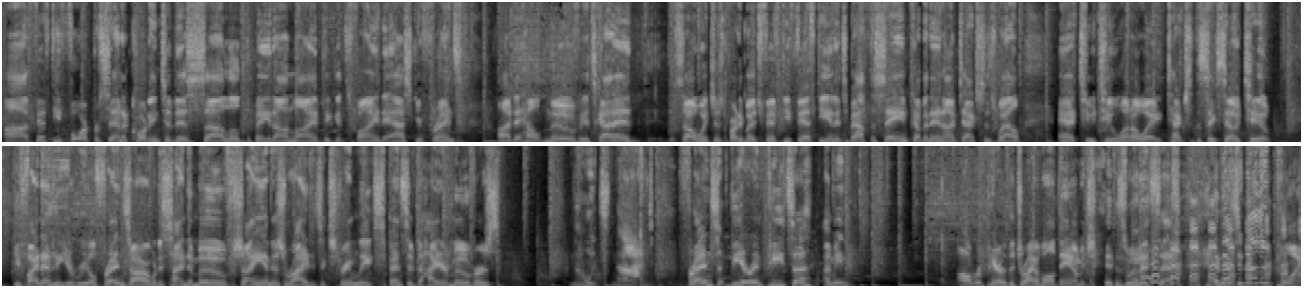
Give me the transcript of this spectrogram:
Uh, 54%, according to this uh, little debate online, I think it's fine to ask your friends uh, to help move. It's kind of, so which is pretty much 50 50, and it's about the same coming in on text as well at 22108. Text at the 602. You find out who your real friends are when it's time to move. Cheyenne is right. It's extremely expensive to hire movers. No, it's not. Friends, beer and pizza. I mean, I'll repair the drywall damage, is what it says. and that's another point,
